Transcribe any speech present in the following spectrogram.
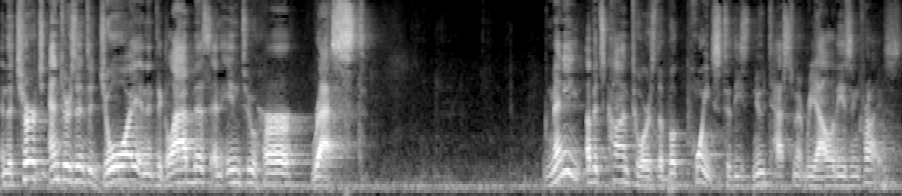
And the church enters into joy and into gladness and into her rest. In many of its contours, the book points to these New Testament realities in Christ.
